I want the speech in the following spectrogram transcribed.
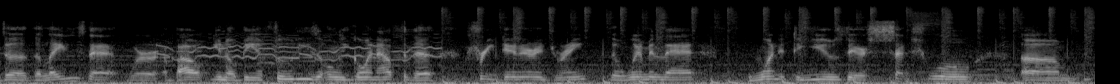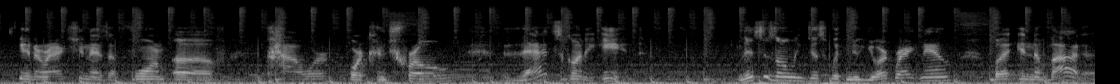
the the ladies that were about you know being foodies only going out for the free dinner and drink the women that wanted to use their sexual um, interaction as a form of power or control that's going to end this is only just with new york right now but in nevada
